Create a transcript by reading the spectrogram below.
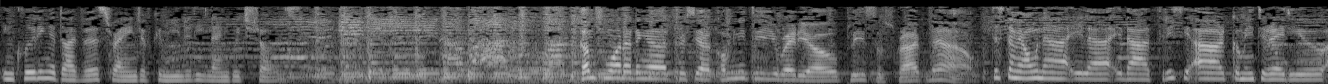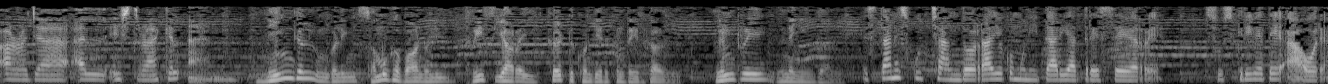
including a diverse range of community language shows. Come semua anda dengar Trisia Community Radio, please subscribe now. تستمعون إلى إذاعة 3CR Community Radio الرجاء الاشتراك الآن. நீங்கள் ungalin சமூக வானொலி 3CR-ஐ கேட்டுக்கொண்டிருக்கின்றீர்கள். இன்றே இணையுங்கள். Están escuchando Radio Comunitaria 3CR. Suscríbete ahora.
